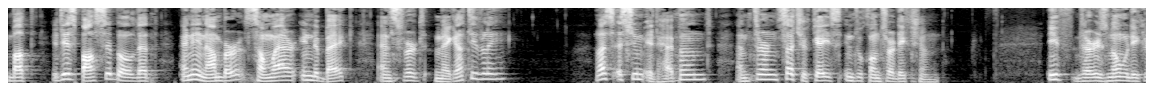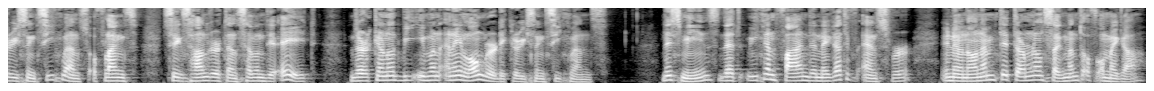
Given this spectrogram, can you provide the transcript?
But it is possible that any number somewhere in the back answered negatively? Let's assume it happened and turn such a case into contradiction. If there is no decreasing sequence of length 678, there cannot be even any longer decreasing sequence. This means that we can find the negative answer in a non-empty terminal segment of omega,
